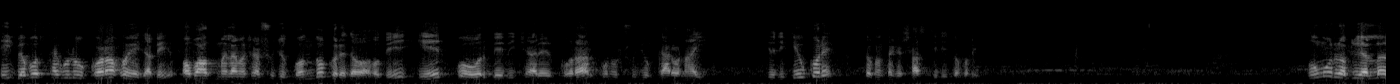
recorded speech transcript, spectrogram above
এই ব্যবস্থাগুলো করা হয়ে যাবে, অবাধ মেলামেশার সুযোগ বন্ধ করে দেওয়া হবে, এরপর বেবিচারের করার কোন সুযোগ কারও নাই। যদি কেউ করে, তখন তাকে শাস্তি দিতে হবে। উমর রবি আল্লাহ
